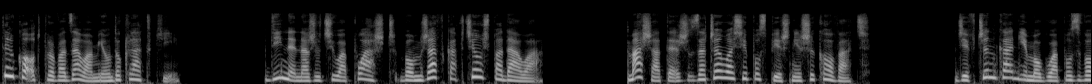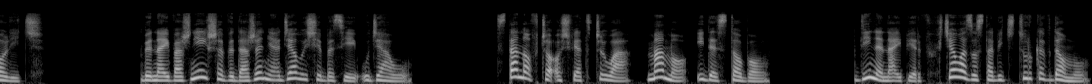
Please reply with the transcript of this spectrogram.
tylko odprowadzałam ją do klatki. Dinę narzuciła płaszcz, bo mrzawka wciąż padała. Masza też zaczęła się pospiesznie szykować. Dziewczynka nie mogła pozwolić, by najważniejsze wydarzenia działy się bez jej udziału. Stanowczo oświadczyła, mamo, idę z tobą. Dinę najpierw chciała zostawić córkę w domu,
